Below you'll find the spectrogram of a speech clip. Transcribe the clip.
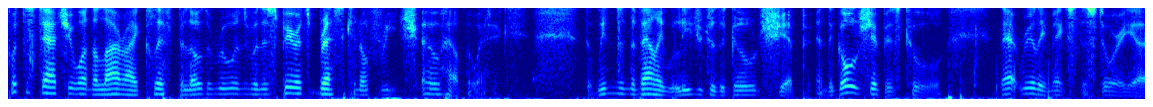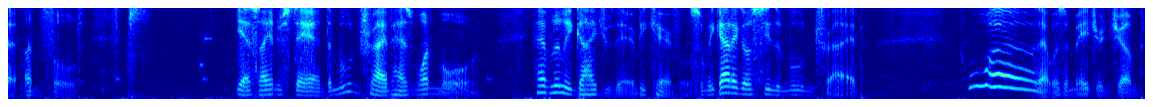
Put the statue on the Larai cliff below the ruins where the spirit's breath cannot reach. Oh, how poetic. The winds in the valley will lead you to the gold ship, and the gold ship is cool. That really makes the story uh, unfold. Yes, I understand. The Moon Tribe has one more. Have Lily guide you there. Be careful. So we gotta go see the Moon Tribe. Whoa, that was a major jump.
